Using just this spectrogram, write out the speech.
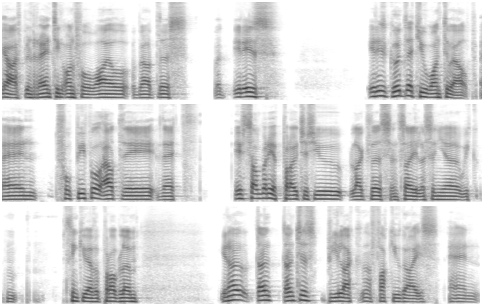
Yeah, I've been ranting on for a while about this, but it is it is good that you want to help, and for people out there that if somebody approaches you like this and say, "Listen, here, we think you have a problem." You know, don't don't just be like oh, fuck you guys. And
